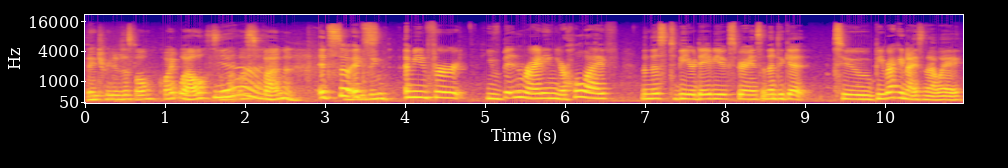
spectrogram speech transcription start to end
they treated us all quite well. So that was fun. It's so Amazing. it's. I mean, for you've been writing your whole life, then this to be your debut experience, and then to get to be recognized in that way.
